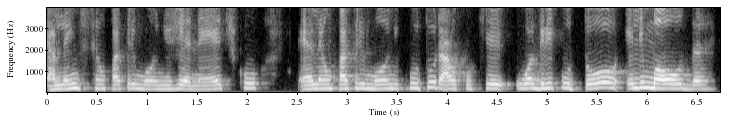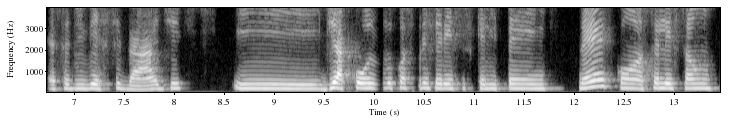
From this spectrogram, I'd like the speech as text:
Além de ser um patrimônio genético, ela é um patrimônio cultural, porque o agricultor, ele molda essa diversidade e de acordo com as preferências que ele tem, né, com a seleção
